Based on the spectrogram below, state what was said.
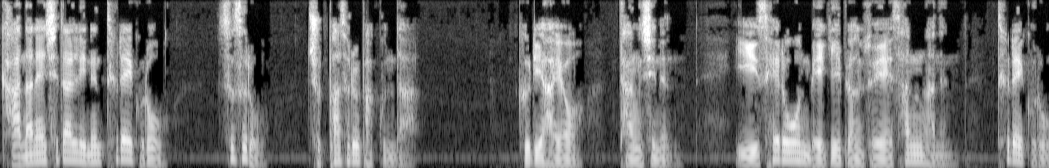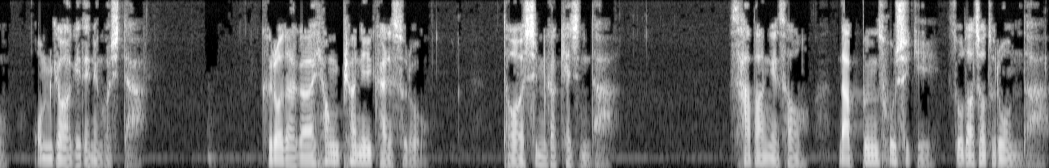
가난에 시달리는 트랙으로 스스로 주파수를 바꾼다. 그리하여 당신은 이 새로운 매개 변수에 상응하는 트랙으로 옮겨가게 되는 것이다. 그러다가 형편이 갈수록 더 심각해진다. 사방에서 나쁜 소식이 쏟아져 들어온다.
